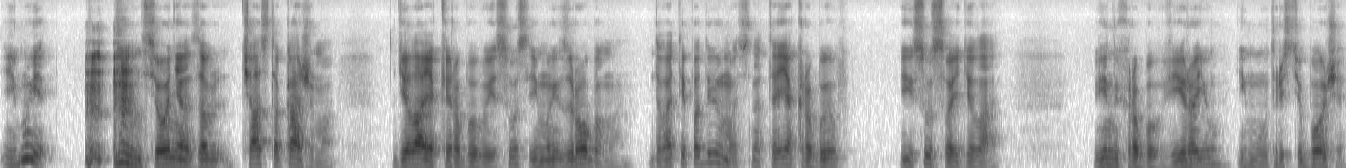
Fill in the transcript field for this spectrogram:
І ми сьогодні часто кажемо діла, які робив Ісус, і ми зробимо. Давайте подивимось на те, як робив Ісус свої діла. Він їх робив вірою і мудрістю Божою.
